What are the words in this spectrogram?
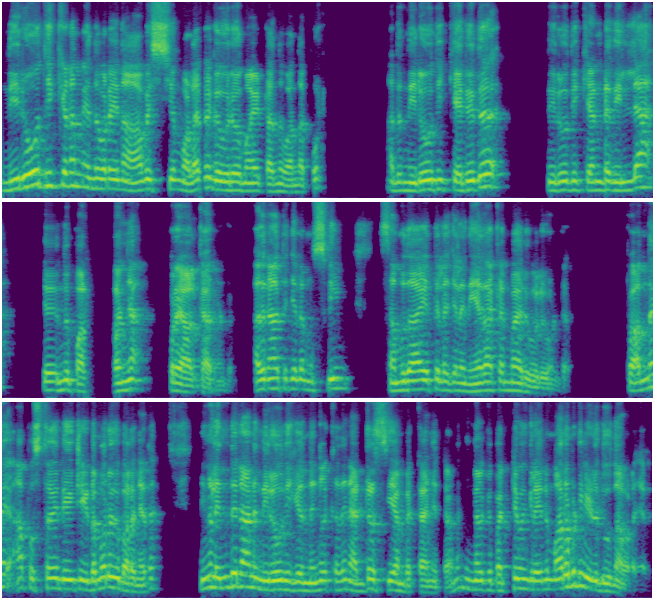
നിരോധിക്കണം എന്ന് പറയുന്ന ആവശ്യം വളരെ ഗൗരവമായിട്ട് അന്ന് വന്നപ്പോൾ അത് നിരോധിക്കരുത് നിരോധിക്കേണ്ടതില്ല എന്ന് പറഞ്ഞ കുറെ ആൾക്കാരുണ്ട്. അതിനകത്ത് ചില മുസ്ലിം സമുദായത്തിലെ ചില നേതാക്കന്മാർ പോലും ഉണ്ട് അപ്പൊ അന്ന് ആ പുസ്തകം രചിച്ച ഇടമറുക് പറഞ്ഞത് നിങ്ങൾ എന്തിനാണ് നിരോധിക്കുന്നത്? നിങ്ങൾക്ക് അതിനെ അഡ്രസ് ചെയ്യാൻ പറ്റാഞ്ഞിട്ടാണ്. നിങ്ങൾക്ക് പറ്റുമെങ്കിൽ അതിന് മറുപടി എഴുതൂ എന്നാണ് പറഞ്ഞത്.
